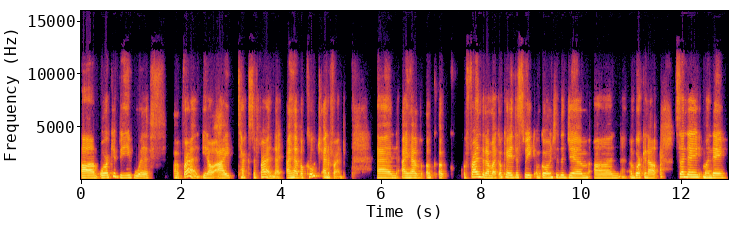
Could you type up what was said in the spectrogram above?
um, or it could be with a friend. You know i text a friend. I, I have a coach and a friend and i have a, a, a friend that i'm like okay this week i'm going to the gym on i'm working out sunday monday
